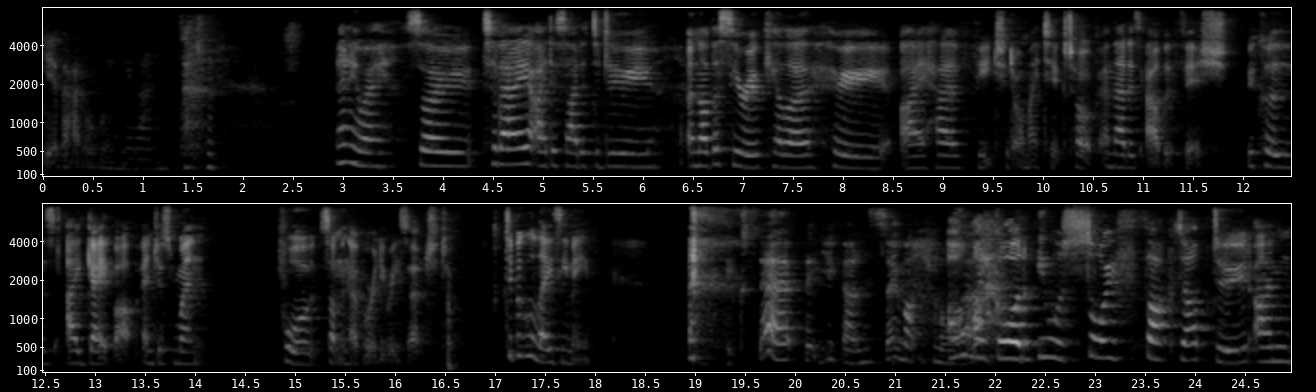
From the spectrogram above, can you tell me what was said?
get that all in your lungs. Anyway, so today I decided to do another serial killer who I have featured on my TikTok, and that is Albert Fish, because I gave up and just went for something I've already researched. Typical lazy me. Except that you found so much more. Oh my god, it was so fucked up, dude. I'm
